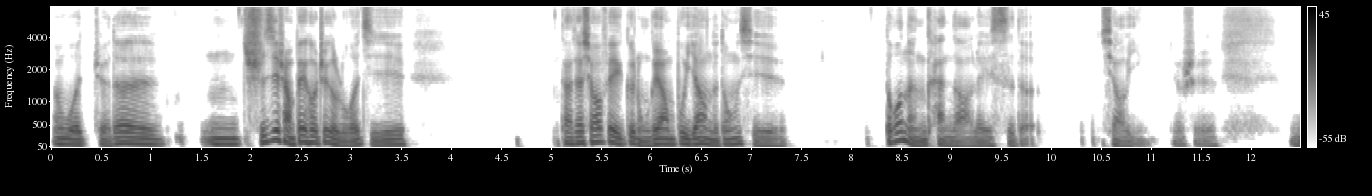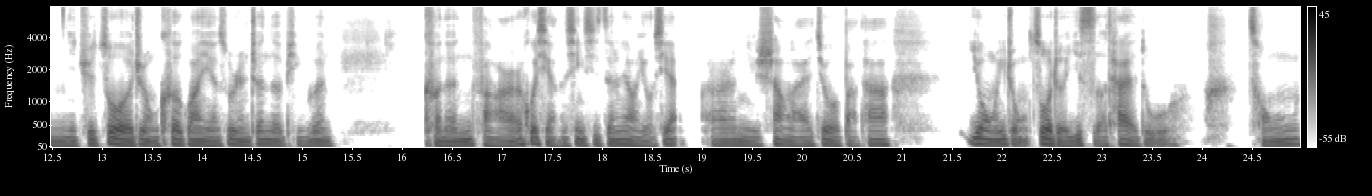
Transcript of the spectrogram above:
那我觉得，嗯，实际上背后这个逻辑，大家消费各种各样不一样的东西，都能看到类似的效应，就是你去做这种客观、严肃、认真的评论，可能反而会显得信息增量有限，而你上来就把它用一种作者已死的态度。从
